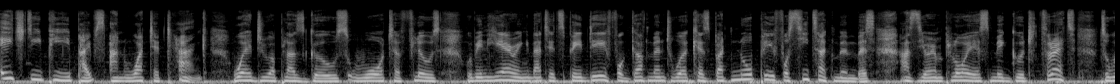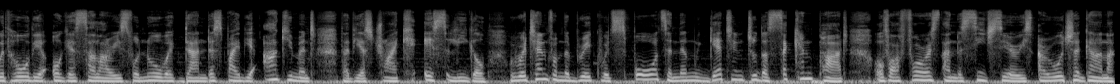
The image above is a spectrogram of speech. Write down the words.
HDPE pipes and water tank. Where Duraplast goes, water flows. We've been hearing that it's payday for government workers, but no pay for CETAG members, as their employers make good threat to withhold their August salaries for no work done, despite the argument that their strike is legal. We return from the break with sports, and then we get into the second part of our Forest Under Siege series. A Rocha Ghana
